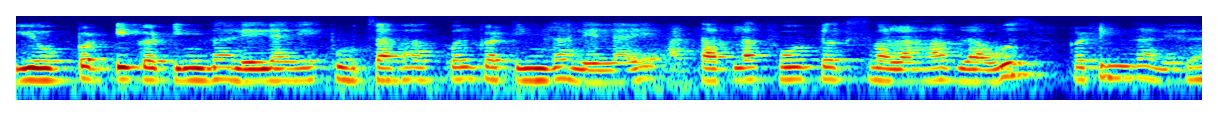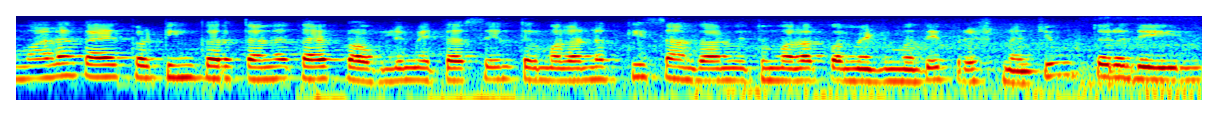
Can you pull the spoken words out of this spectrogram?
योगपट्टी कटिंग झालेली आहे. पुढचा भाग पण कटिंग झालेला आहे. आता आपला फोर टक्सवाला हा ब्लाऊज कटिंग झालेला आहे. तुम्हाला काय कटिंग करताना काय प्रॉब्लेम येत असेल तर मला नक्की सांगा मी तुम्हाला कमेंटमध्ये प्रश्नांची उत्तरं देईल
